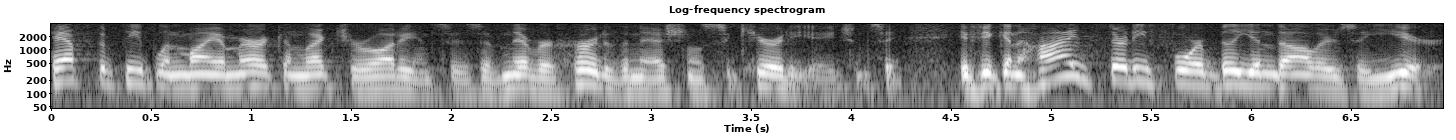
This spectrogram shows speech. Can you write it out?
Half the people in my American lecture audiences have never heard of the National Security Agency. If you can hide $34 billion a year,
